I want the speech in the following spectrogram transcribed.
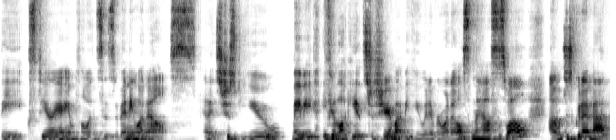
the exterior influences of anyone else and it's just you maybe if you're lucky it's just you it might be you and everyone else in the house as well um, which is good and bad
